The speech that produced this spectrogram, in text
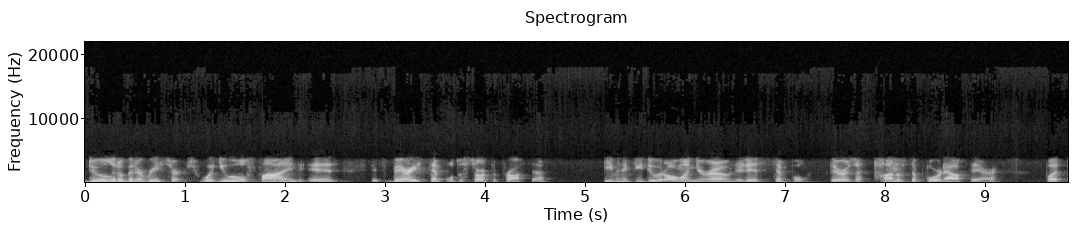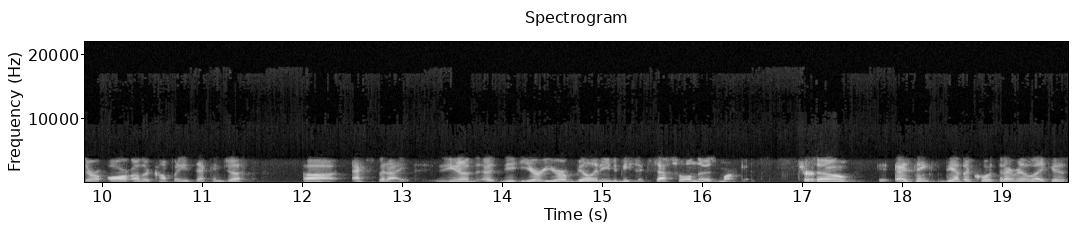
do a little bit of research. What you will find is it's very simple to start the process. Even if you do it all on your own, it is simple. There is a ton of support out there, but there are other companies that can just uh, expedite, you know, the, the, your your ability to be successful in those markets. Sure. So I think the other quote that I really like is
